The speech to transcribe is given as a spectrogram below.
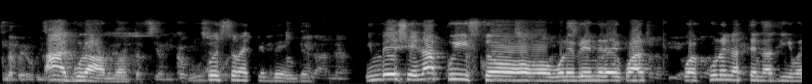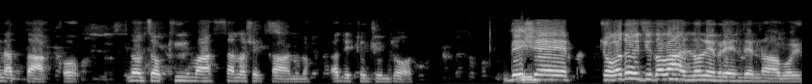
Davvero Ah, bisogno di Gulam. Questo mette Inter 20. Milan. Invece in acquisto vuole prendere qual- qualcuno in alternativa in attacco. Non so chi, ma stanno cercando, ha detto Giuntoni. Invece giocatori titolari non le prende il Napoli.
